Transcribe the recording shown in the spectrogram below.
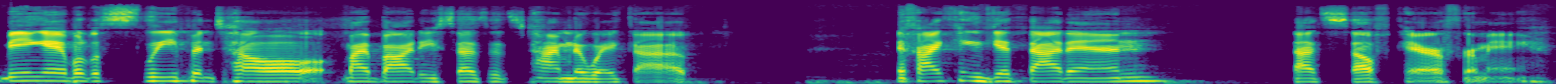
being able to sleep until my body says it's time to wake up. If I can get that in, that's self care for me.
